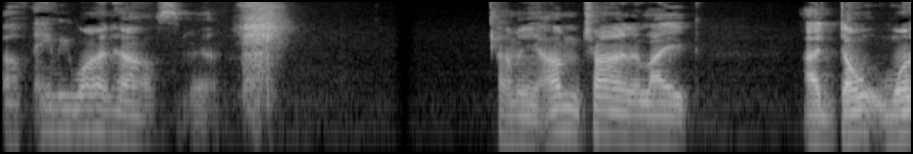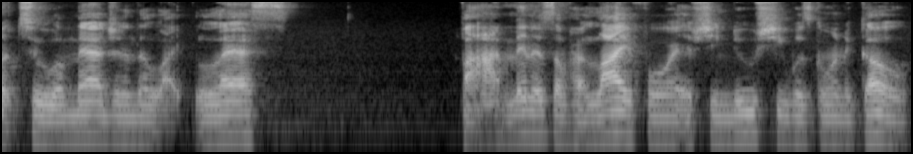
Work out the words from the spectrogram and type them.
of Amy Winehouse, man. I mean, I'm trying to like I don't want to imagine the like last five minutes of her life or if she knew she was going to go.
